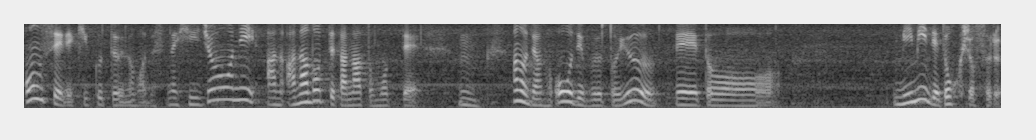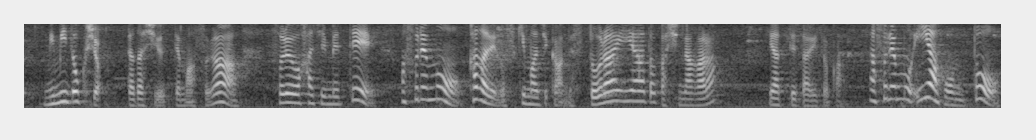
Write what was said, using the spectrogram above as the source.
音声で聞くというのはですね非常にあの侮ってたなと思って、うん、なのであの Audible という、えーと、耳で読書する耳読書って私言ってますがそれを始めて、まあ、それもかなりの隙間時間です。ドライヤーとかしながらやってたりとかそれもイヤホンと,、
